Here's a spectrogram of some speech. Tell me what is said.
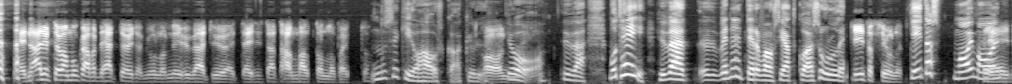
Ei no älyttömän mukava tehdä töitä, minulla on niin hyvä työ, että ei sitä hammalta lopettua. No sekin on hauskaa kyllä. On. Joo, niin. hyvä. Mutta hei, hyvää veneen tervausjatkoa sulle. Kiitos sinulle. Kiitos, moi moi. Hei.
